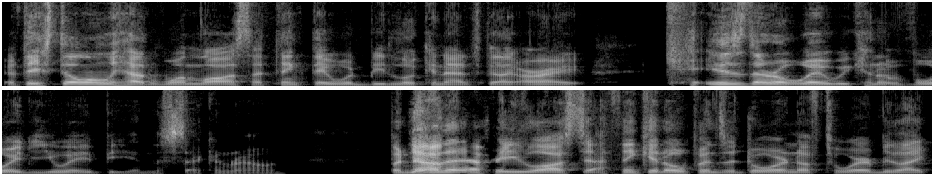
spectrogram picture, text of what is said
if they still only had one loss, I think they would be looking at it to be like, all right, is there a way we can avoid UAB in the second round? But now yeah. that FAU lost it, I think it opens a door enough to where it'd be like,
